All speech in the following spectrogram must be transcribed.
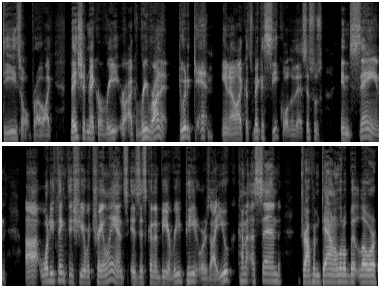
diesel, bro. Like they should make a re like rerun it, do it again. You know, like let's make a sequel to this. This was insane. Uh, what do you think this year with Trey Lance? Is this going to be a repeat, or is Ayuk kind of ascend, drop him down a little bit lower?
